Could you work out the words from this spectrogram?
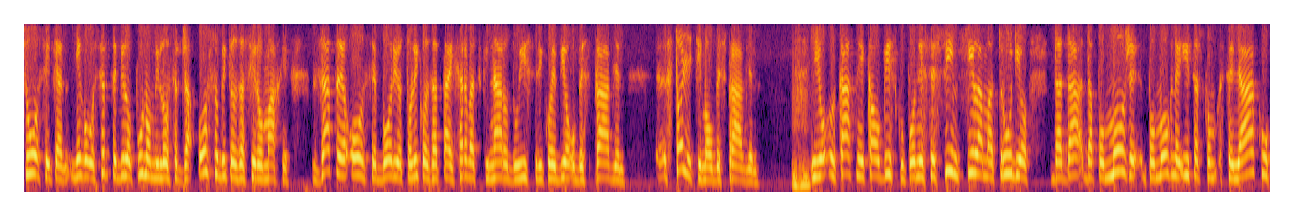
suosjećan. Njegovo srce bilo puno milosrđa, osobito za siromahe. Zato je on se borio toliko za taj hrvatski narod u Istri koji je bio obespravljen, e, stoljećima obespravljen. I o- kasnije kao biskup, on je se svim silama trudio da, da, da pomože, pomogne istarskom seljaku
